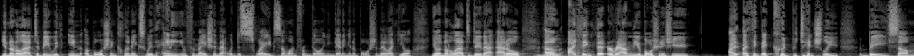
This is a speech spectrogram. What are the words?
You're not allowed to be within abortion clinics with any information that would dissuade someone from going and getting an abortion. They're like, you're, you're not allowed to do that at all. Um, I think that around the abortion issue, I, I think there could potentially be some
